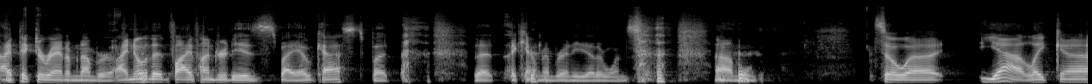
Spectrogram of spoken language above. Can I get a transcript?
I picked a random number. I know that 500 is by OutKast, but that I can't remember any of the other ones. um, so uh, yeah, like uh,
